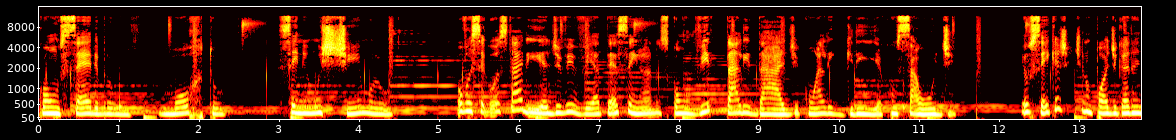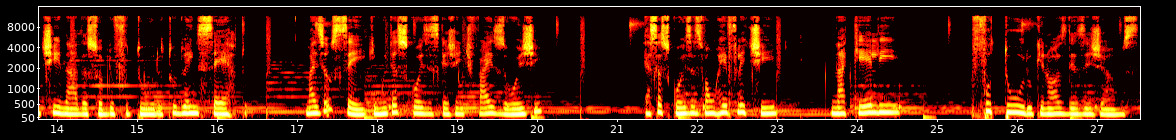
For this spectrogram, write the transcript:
com um cérebro morto, sem nenhum estímulo? Ou você gostaria de viver até 100 anos com vitalidade, com alegria, com saúde? Eu sei que a gente não pode garantir nada sobre o futuro, tudo é incerto. Mas eu sei que muitas coisas que a gente faz hoje, essas coisas vão refletir naquele futuro que nós desejamos.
